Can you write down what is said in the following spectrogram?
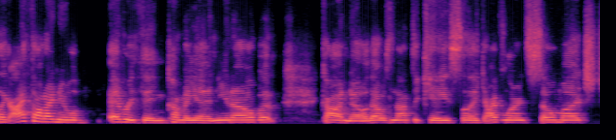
like I thought I knew everything coming in, you know, but God no, that was not the case. Like I've learned so much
